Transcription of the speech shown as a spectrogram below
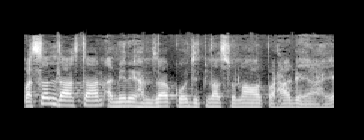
اصل داستان امیر حمزہ کو جتنا سنا اور پڑھا گیا ہے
